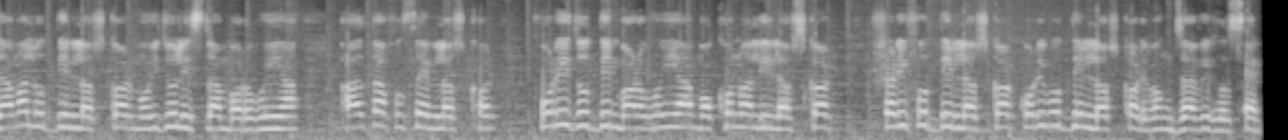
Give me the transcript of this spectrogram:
জামাল উদ্দিন লস্কর মহিজুল ইসলাম বড়ভূঁইয়া আলতাফ হোসেন লস্কর ফরিদ উদ্দিন বড়ভূঁইয়া মখন আলী লস্কর শরীফুদ্দিন লস্কর করিমউদ্দিন লস্কর এবং জাবির হোসেন।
